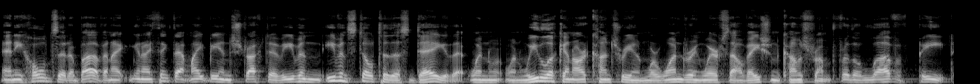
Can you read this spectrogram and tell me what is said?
And he holds it above. And I, you know, I think that might be instructive even, even still to this day that when, when we look in our country and we're wondering where salvation comes from, for the love of Pete,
